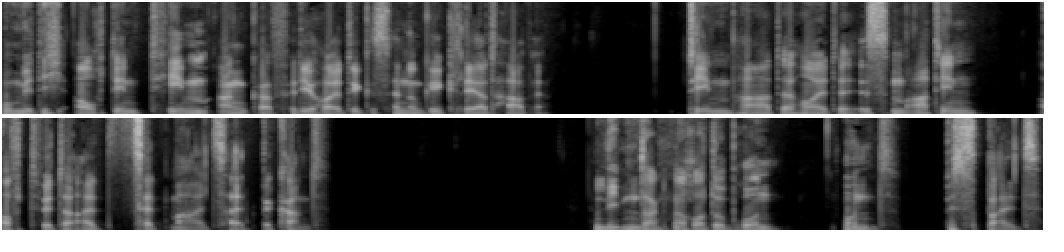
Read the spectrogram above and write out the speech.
Womit ich auch den Themenanker für die heutige Sendung geklärt habe. Themenpate heute ist Martin, auf Twitter als Z-Mahlzeit bekannt. Lieben Dank nach Otto Brunn und bis bald.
